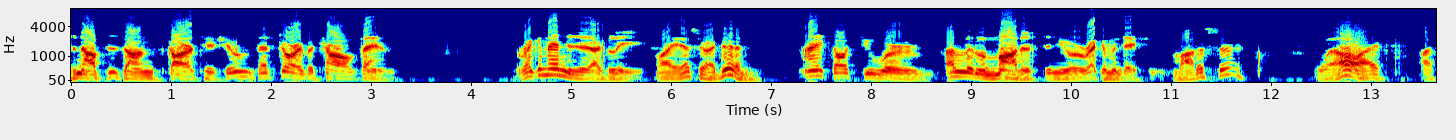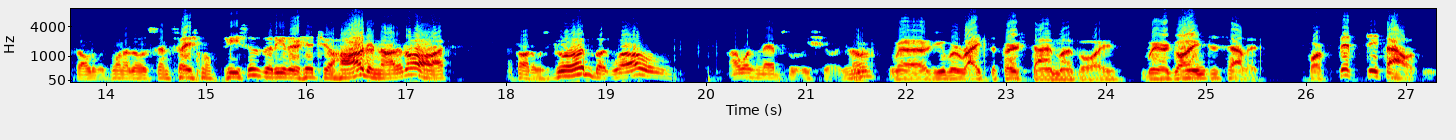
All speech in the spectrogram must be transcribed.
synopsis on scar tissue. That story by Charles Vance. Recommended it, I believe. Why, yes, sir, I did. I thought you were a little modest in your recommendation. Modest, sir? Well, I I felt it was one of those sensational pieces that either hit you hard or not at all. I, I thought it was good, but, well, I wasn't absolutely sure, you know? Well, you were right the first time, my boy. We're going to sell it for fifty thousand.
